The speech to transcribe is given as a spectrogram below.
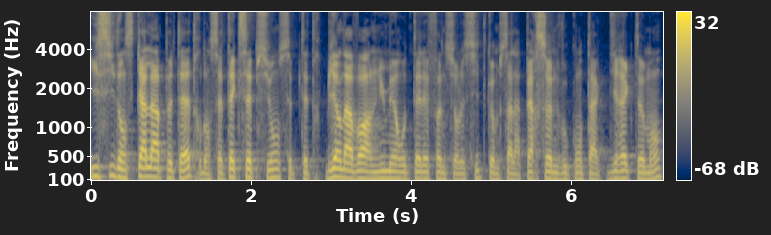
Ici, dans ce cas-là, peut-être, dans cette exception, c'est peut-être bien d'avoir le numéro de téléphone sur le site, comme ça la personne vous contacte directement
